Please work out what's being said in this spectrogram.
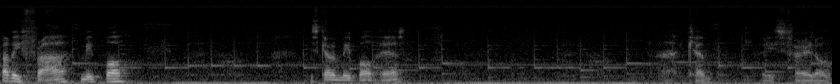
Probably Fra, meatball. He's got a meatball head. Ah, Kim, he's very long.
